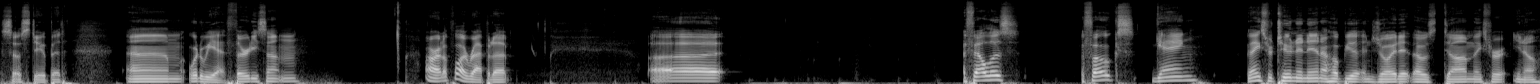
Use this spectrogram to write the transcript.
So stupid. Um, what are we at? 30 something? All right, I'll probably wrap it up. Uh, fellas, folks, gang, thanks for tuning in. I hope you enjoyed it. That was dumb. Thanks for, you know,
